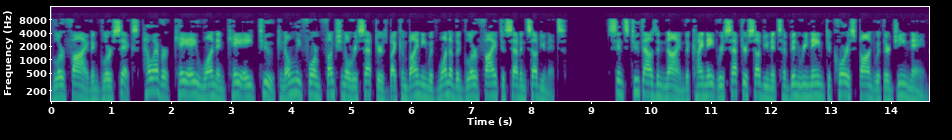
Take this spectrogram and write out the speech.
GLUR5 and GLUR6. However, Ka1 and Ka2 can only form functional receptors by combining with one of the GLUR5 to 7 subunits. Since 2009 the kainate receptor subunits have been renamed to correspond with their gene name.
